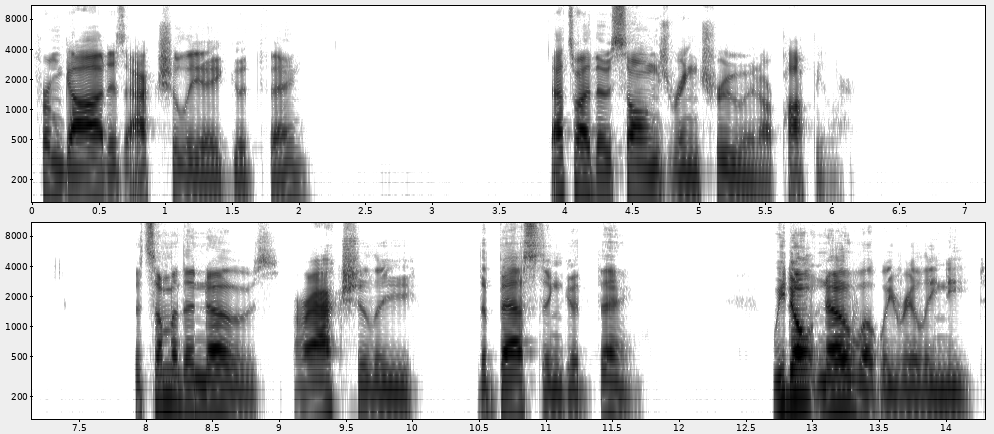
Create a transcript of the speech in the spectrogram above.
from God is actually a good thing? That's why those songs ring true and are popular. That some of the no's are actually the best and good thing. We don't know what we really need,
